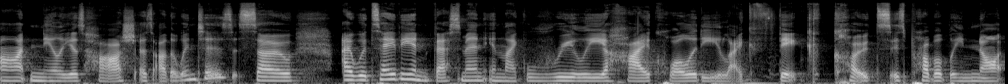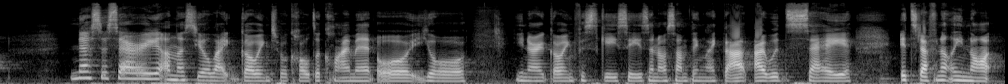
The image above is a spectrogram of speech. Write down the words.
aren't nearly as harsh as other winters. So I would say the investment in like really high quality, like thick coats is probably not necessary unless you're like going to a colder climate or you're, you know, going for ski season or something like that. I would say it's definitely not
